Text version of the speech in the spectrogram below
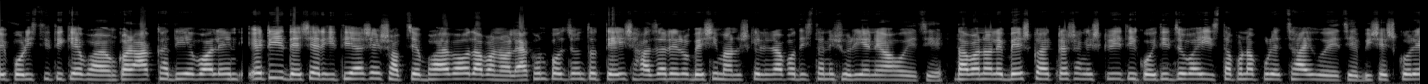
এই পরিস্থিতিকে ভয়ঙ্কর আখ্যা দিয়ে বলেন, এটি দেশের ইতিহাসের সবচেয়ে ভয়াবহ দাবানল। এখন পর্যন্ত তেইশ হাজারেরও বেশি মানুষকে নিরাপদ স্থানে সরিয়ে নেওয়া হয়েছে। দাবানলে বেশ কয়েকটা সাংস্কৃতিক ঐতিহ্যবাহী স্থাপনা পুড়ে ছাই হয়েছে। বিশেষ করে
